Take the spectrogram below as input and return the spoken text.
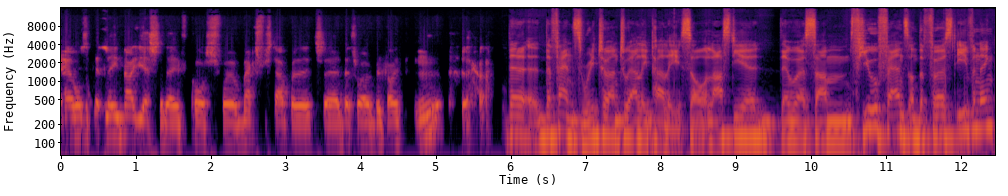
Yeah, it was a bit late night yesterday, of course, for Max Verstappen. It's uh, that's why I'm a bit like. the the fans return to Ally Pally. So last year there were some few fans on the first evening,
